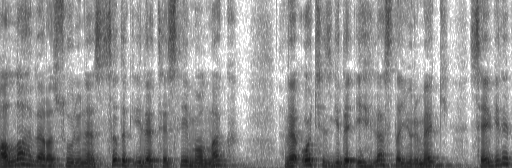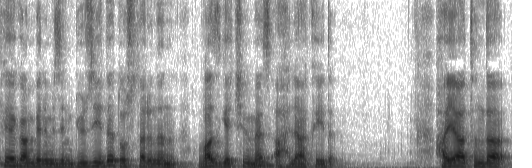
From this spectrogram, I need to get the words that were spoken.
Allah ve Resulüne sıdık ile teslim olmak ve o çizgide ihlasla yürümek sevgili peygamberimizin güzide dostlarının vazgeçilmez ahlakıydı. Hayatında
